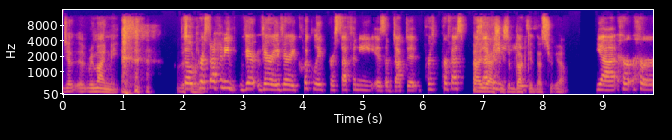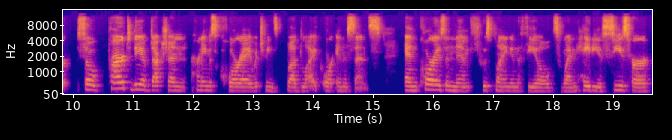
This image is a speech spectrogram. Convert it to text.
just, uh, remind me so story. Persephone, very, very, very quickly, Persephone is abducted. Per, Persephone uh, yeah, she's abducted. Is, That's true. Yeah. Yeah, her her. So prior to the abduction, her name is Kore, which means bud-like or innocence. And Kore is a nymph who's playing in the fields when Hades sees her,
